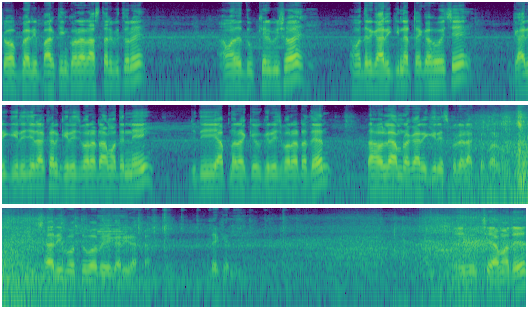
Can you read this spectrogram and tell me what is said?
সব গাড়ি পার্কিং করা রাস্তার ভিতরে। আমাদের দুঃখের বিষয়, আমাদের গাড়ি কেনার টাকা হয়েছে। গাড়ি গ্যারেজে রাখার গ্যারেজ ভাড়াটা আমাদের নেই। যদি আপনারা কেউ গ্যারেজ ভাড়াটা দেন, তাহলে আমরা গাড়ি গ্যারেজ করে রাখতে পারব। সারিবদ্ধভাবে গাড়ি রাখা। দেখেন। এই হচ্ছে আমাদের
